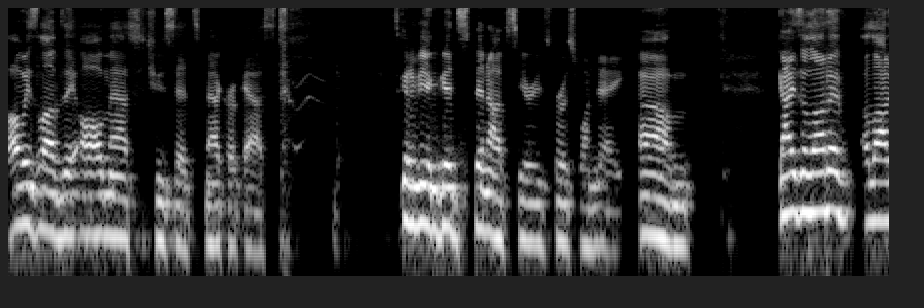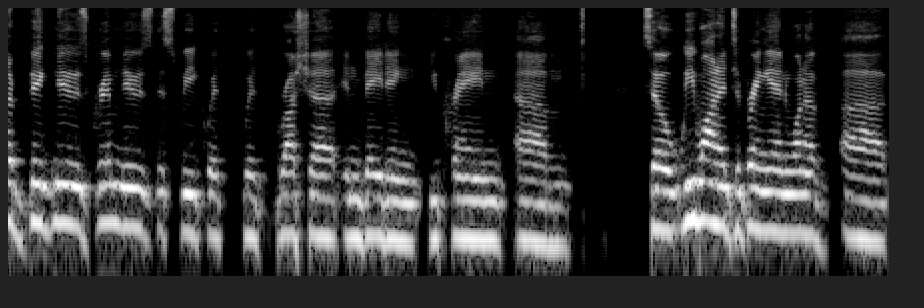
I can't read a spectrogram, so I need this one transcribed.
Always love the All Massachusetts Macrocast. it's going to be a good spin-off series for us one day. Um, guys, a lot of a lot of big news, grim news this week with with Russia invading Ukraine. Um, so we wanted to bring in one of uh,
